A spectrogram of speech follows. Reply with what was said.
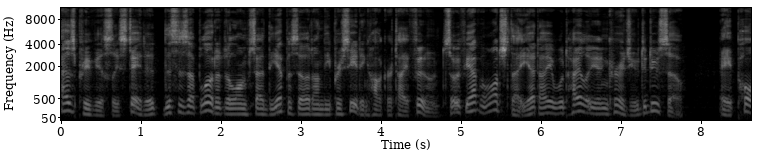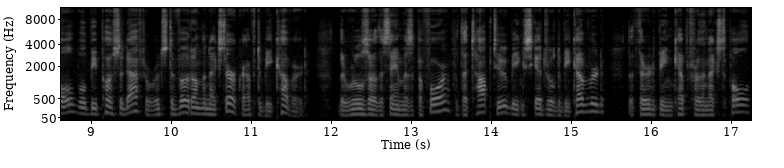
As previously stated, this is uploaded alongside the episode on the preceding Hawker Typhoon, so if you haven't watched that yet, I would highly encourage you to do so. A poll will be posted afterwards to vote on the next aircraft to be covered. The rules are the same as before, with the top two being scheduled to be covered, the third being kept for the next poll,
